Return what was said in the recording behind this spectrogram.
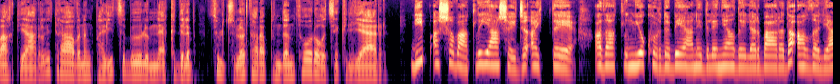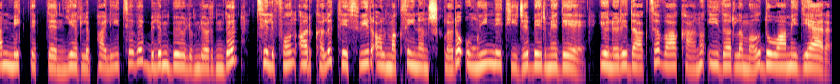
Bagtyýarlyk etrabynyň polisiýa bölümine äkidilip, sülçüler tarapyndan soraga çekilýär. Diýip, aşgabatly ýaşaýjy aýtdy. Azatlygyň ýokarda beýan edilen ýagdaýlar barada agzalýan mekdepden, ýerli polisiýa we bilim bölümlerinden telefon arkaly teswir almak synanyşyklary oňyn netije bermedi. Ýöne redaksiýa wakany yzarlamagy dowam edýär.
